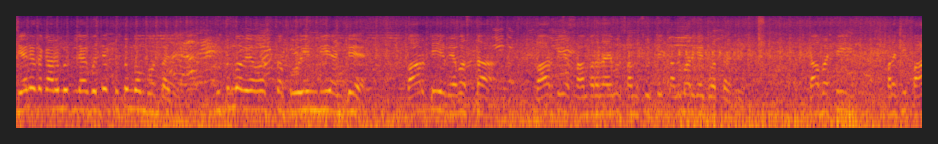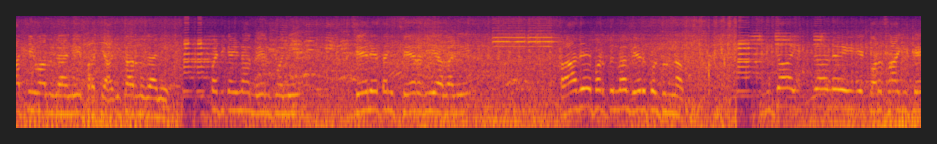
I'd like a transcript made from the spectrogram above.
చేనేత కార్మికులు లేకపోతే కుటుంబం పోతుంది. కుటుంబ వ్యవస్థ పోయింది అంటే భారతీయ వ్యవస్థ భారతీయ సాంప్రదాయం సంస్కృతి కనుమరుగైపోతుంది. కాబట్టి ప్రతి పార్టీ వాళ్ళు కానీ ప్రతి అధికారులు కానీ ఇప్పటికైనా మేల్కొని చేనేతని చేరదీయాలని ప్రాధేయపడుతున్నాం వేడుకుంటున్నాం. ఇంకా ఇట్లానే ఇది కొనసాగితే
